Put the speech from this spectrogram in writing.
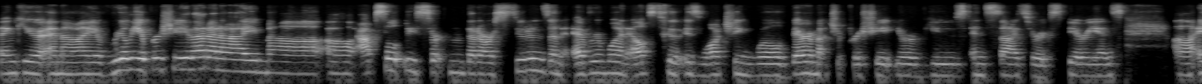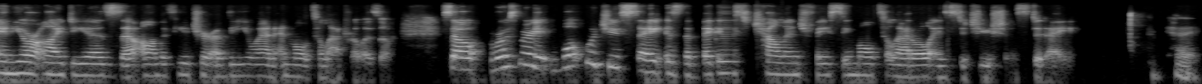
Thank you. And I really appreciate that. And I'm uh, uh, absolutely certain that our students and everyone else who is watching will very much appreciate your views, insights, your experience, uh, and your ideas uh, on the future of the UN and multilateralism. So, Rosemary, what would you say is the biggest challenge facing multilateral institutions today? Okay.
